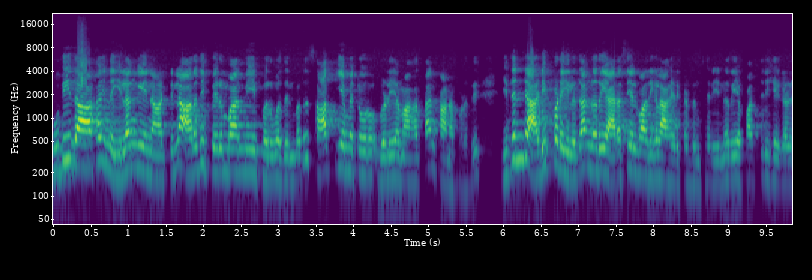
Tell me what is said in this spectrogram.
புதிதாக இந்த இலங்கை நாட்டில் அறுதி பெரும்பான்மையை பெறுவது என்பது சாத்தியமற்ற ஒரு விடயமாகத்தான் காணப்படுது. இதன் அடிப்படையில் தான் நிறைய அரசியல்வாதிகளாக இருக்கட்டும் சரி நிறைய பத்திரிகைகள்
